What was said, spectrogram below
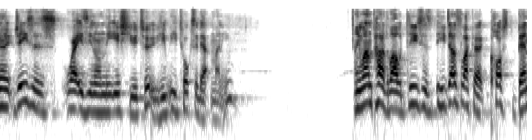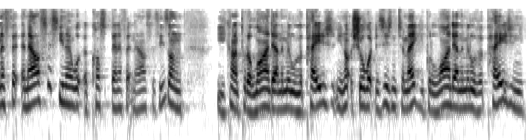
know, Jesus weighs in on the issue too. He, he talks about money. In one part of the Bible, Jesus he does like a cost benefit analysis. You know what a cost benefit analysis is? On you kind of put a line down the middle of the page. You're not sure what decision to make. You put a line down the middle of a page, and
